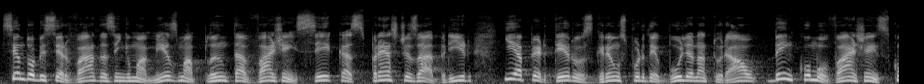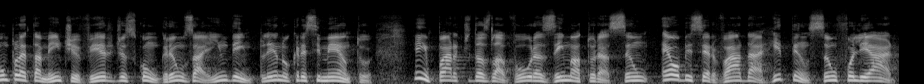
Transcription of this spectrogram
sendo observadas em uma mesma planta vagens secas prestes a abrir e a perder os grãos por debulha natural, bem como vagens completamente verdes com grãos ainda em pleno crescimento. Em parte das lavouras em maturação é observada a retenção foliar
